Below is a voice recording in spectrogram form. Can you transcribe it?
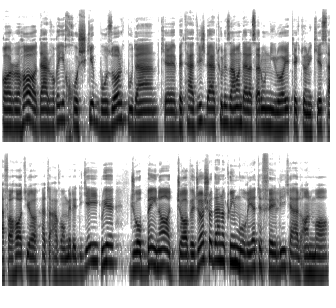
قاره ها در واقع خشکی بزرگ بودن که به تدریج در طول زمان در اثر اون نیروهای تکتونیکی صفحات یا حتی عوامل دیگه ای روی جبه اینا جابجا شدن و تو این موقعیت فعلی که الان ما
